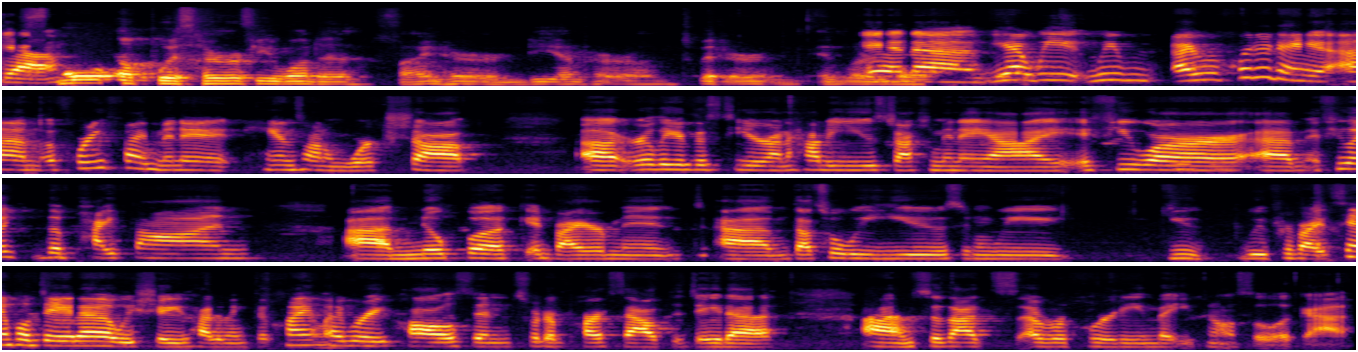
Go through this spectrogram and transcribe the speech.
yeah. follow up with her if you want to find her and DM her on Twitter and, and learn and, more. Um, yeah, we we I recorded a um, a 45 minute hands-on workshop uh, earlier this year on how to use Document AI. If you are um, if you like the Python um, notebook environment, um, that's what we use, and we you we provide sample data we show you how to make the client library calls and sort of parse out the data um, so that's a recording that you can also look at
